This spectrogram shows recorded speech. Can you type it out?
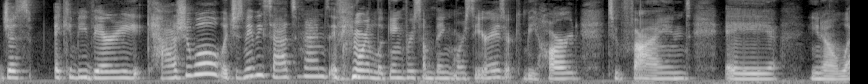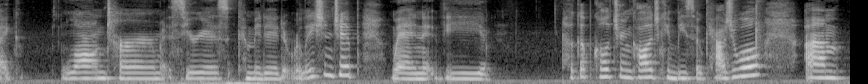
just it can be very casual, which is maybe sad sometimes if you are looking for something more serious, or it can be hard to find a, you know, like long term, serious, committed relationship when the hookup culture in college can be so casual. Um,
